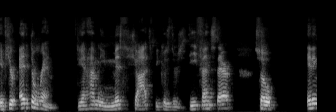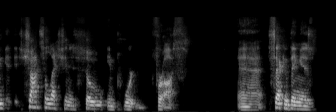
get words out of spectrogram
If you're at the rim, do you know how many missed shots because there's defense there? So it, shot selection is so important for us. And second thing is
